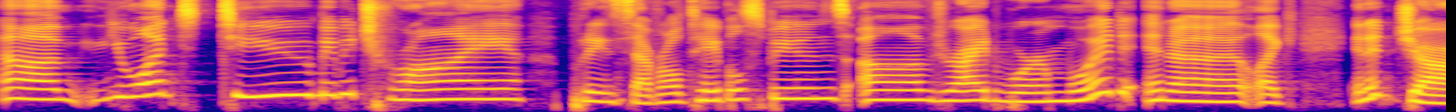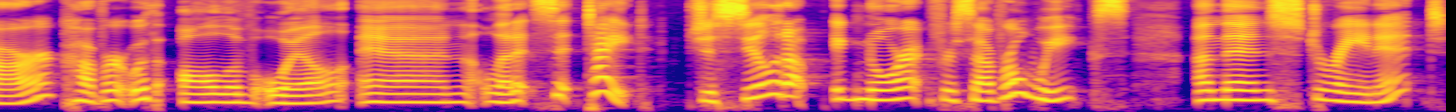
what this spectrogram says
Um, you want to maybe try putting several tablespoons of dried wormwood in a like in a jar, cover it with olive oil, and let it sit tight. Just seal it up, ignore it for several weeks, and then strain it.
